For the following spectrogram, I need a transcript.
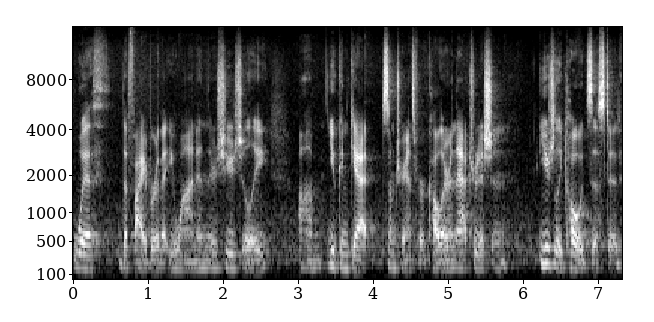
with the fiber that you want. And there's usually um, you can get some transfer of color, and that tradition usually coexisted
